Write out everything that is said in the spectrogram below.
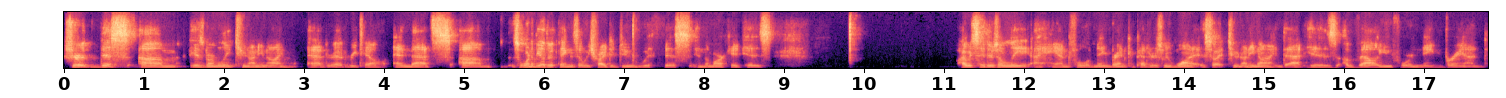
Sure. This um, is normally two ninety nine at, at retail. And that's um, so one of the other things that we tried to do with this in the market is I would say there's only a handful of name brand competitors. We want so at 299 that is a value for a name brand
